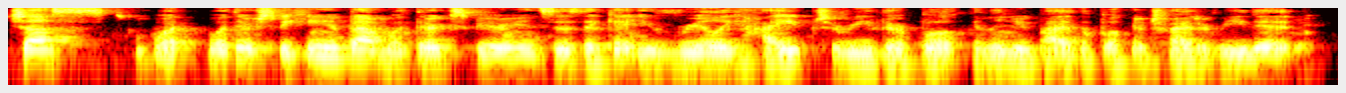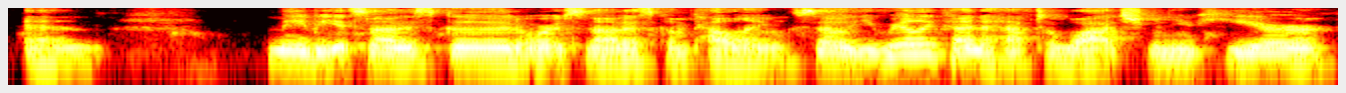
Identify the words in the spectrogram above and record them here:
just what what they're speaking about, what their experiences, they get you really hyped to read their book, and then you buy the book and try to read it, and maybe it's not as good or it's not as compelling. So you really kind of have to watch when you hear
